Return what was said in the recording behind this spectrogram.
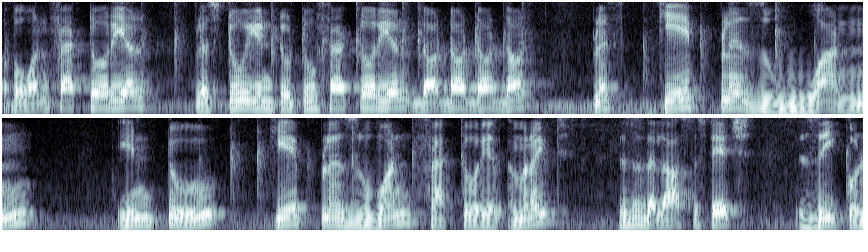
Above 1 factorial plus 2 into 2 factorial dot dot dot dot plus k plus 1 into k plus 1 factorial. Am I right? This is the last stage is equal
